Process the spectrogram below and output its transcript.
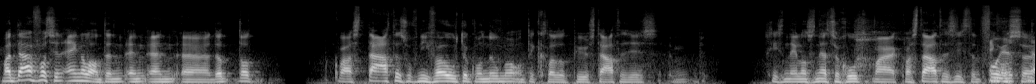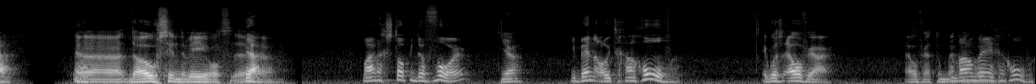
maar daarvoor was in Engeland. En, en, en eh, dat, dat qua status of niveau het ook wel noemen, want ik geloof dat het puur status is. Misschien is het Nederlands net zo goed, maar qua status is het Voor je- Engels ja. ja. de hoogste in de wereld. eh, Ja. Maar dan stap je daarvoor, ja. je bent ooit gaan golven. Ik was elf jaar. Elf jaar toen ben En waarom ben je gaan golven?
